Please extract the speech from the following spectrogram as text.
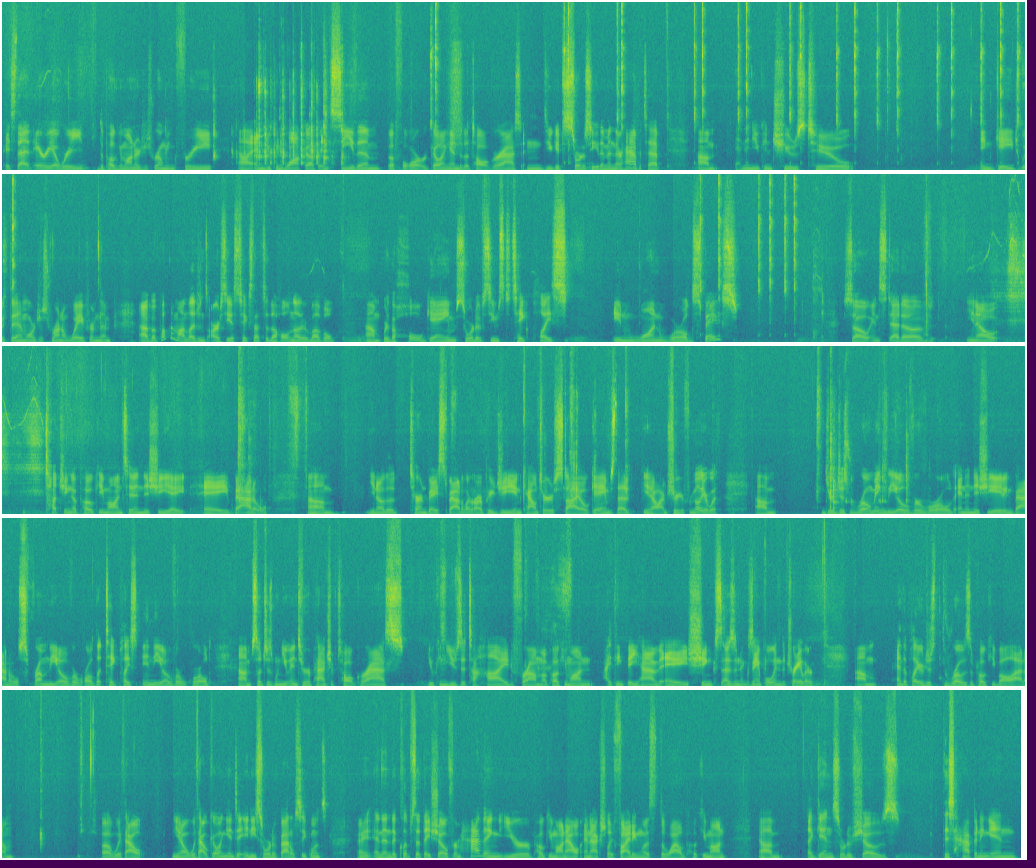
it's that area where you, the Pokemon are just roaming free, uh, and you can walk up and see them before going into the tall grass, and you get to sort of see them in their habitat, um, and then you can choose to engage with them or just run away from them. Uh, but Pokemon Legends Arceus takes that to the whole nother level, um, where the whole game sort of seems to take place in one world space. So instead of, you know, touching a Pokemon to initiate a battle, um, you know, the turn based battler RPG encounter style games that, you know, I'm sure you're familiar with. Um, you're just roaming the overworld and initiating battles from the overworld that take place in the overworld, um, such as when you enter a patch of tall grass, you can use it to hide from a Pokemon. I think they have a Shinx as an example in the trailer. Um, and the player just throws a Pokeball at him uh, without, you know, without going into any sort of battle sequence. And, and then the clips that they show from having your Pokemon out and actually fighting with the wild Pokemon, um, again, sort of shows this happening in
